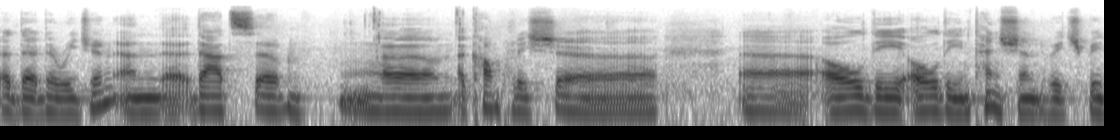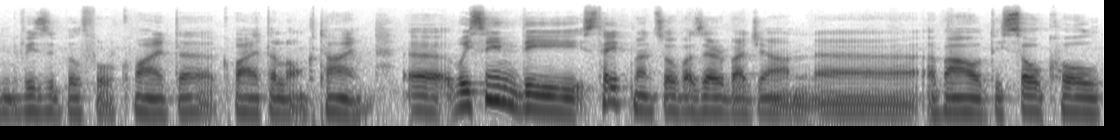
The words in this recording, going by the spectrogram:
uh, the, the, region and uh, that's um, um accomplish uh, uh, all the all the intention which been visible for quite a, quite a long time. Uh, we've seen the statements of Azerbaijan about the so-called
